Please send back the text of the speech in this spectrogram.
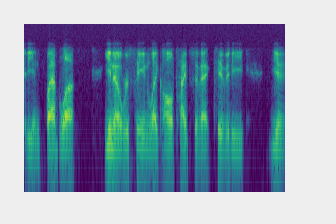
in Puebla. You know, we're seeing like all types of activity. You know,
